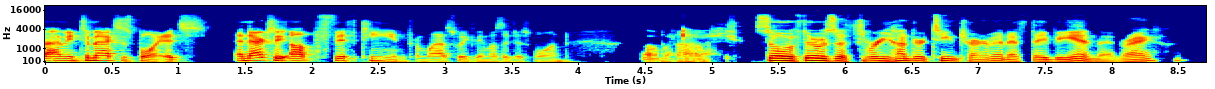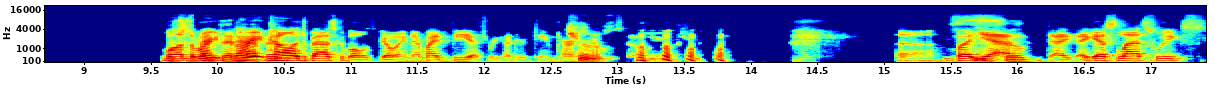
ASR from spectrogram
I mean to Max's point, it's and they're actually up 15 from last week. They must have just won. Oh my Uh, gosh. So if there was a 300 team tournament, if they be in then, right? Well, the just make rate the rate happen. college basketball is going, there might be a 300 team tournament. True. So, uh, but yeah, So- I, I guess last week's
